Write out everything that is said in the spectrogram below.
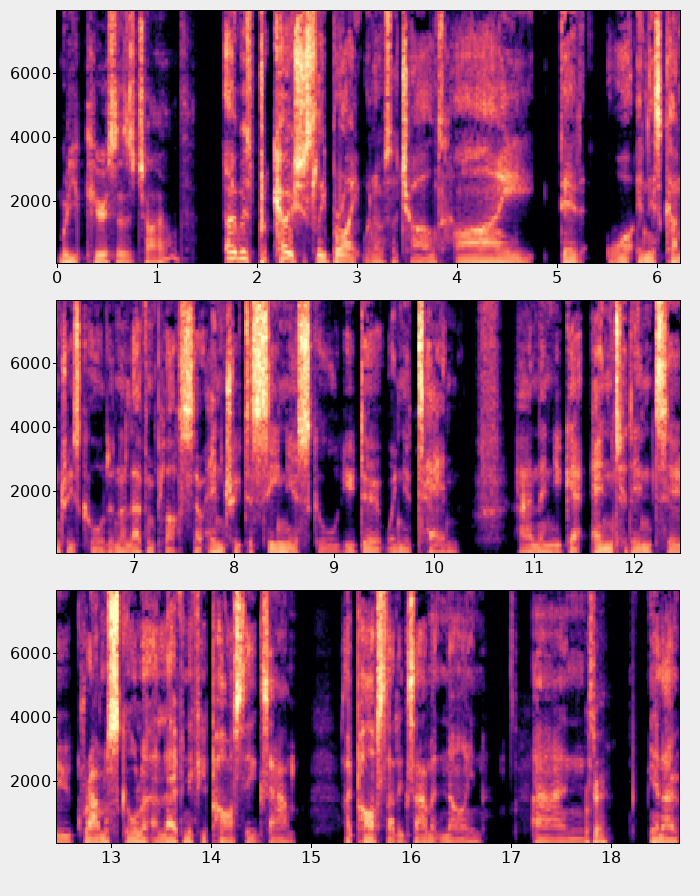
Were you curious as a child? I was precociously bright when I was a child. I did what in this country is called an 11 plus. So entry to senior school. You do it when you're 10 and then you get entered into grammar school at 11 if you pass the exam. I passed that exam at nine and, okay. you know,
